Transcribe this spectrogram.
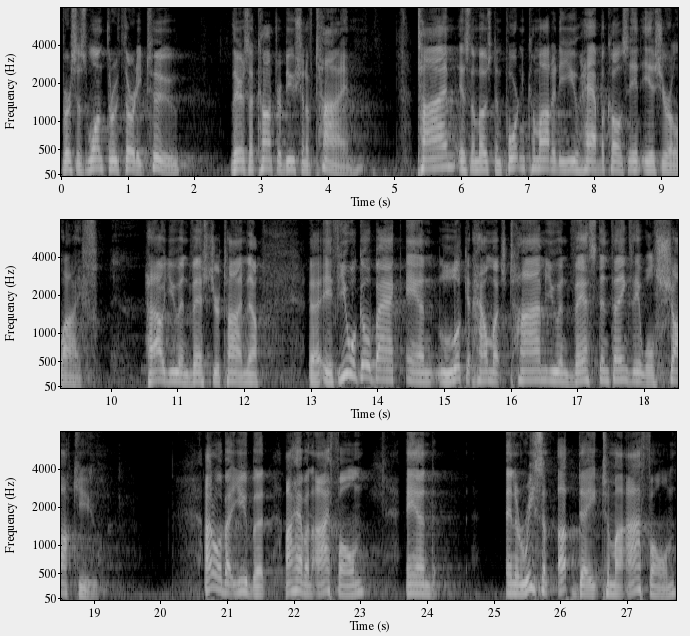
verses 1 through 32. There's a contribution of time. Time is the most important commodity you have because it is your life. How you invest your time. Now, uh, if you will go back and look at how much time you invest in things, it will shock you. I don't know about you, but I have an iPhone, and in a recent update to my iPhone,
